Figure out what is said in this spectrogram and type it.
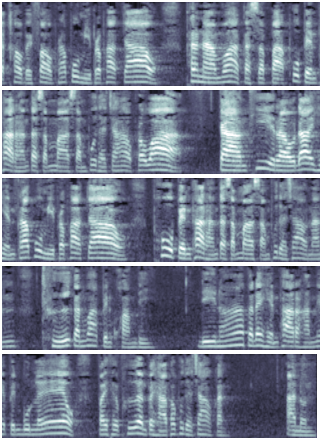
จะเข้าไปเฝ้าพระผู้มีพระภาคเจ้า พระนามว่ากัสปะผู้เป็นพระอรหันตสัมมาสัมพุทธเจ้า เพราะว่า การที่เราได้เห็นพระผู้มีพระภาคเจ้า ผู้เป็นพระอรหันตสัมมาสัมพุทธเจ้านั้น ถือกันว่าเป็นความดี ดีนะถ้าได้เห็นพระอรหันต์เนี่ยเป็นบุญแล้ว ไปเถอะเพื่อนไปหาพระพุทธเจ้ากัน อานนท์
